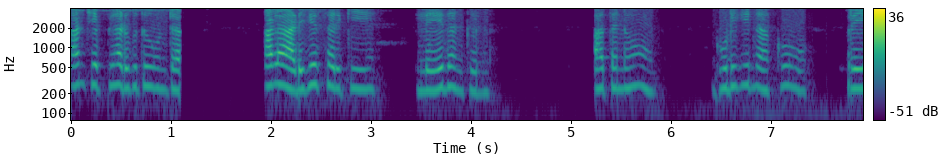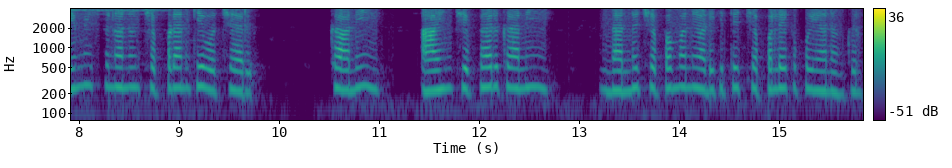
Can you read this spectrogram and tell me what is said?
అని చెప్పి అడుగుతూ ఉంటాడు. అలా అడిగేసరికి లేదంకుల్ అతను గుడికి నాకు ప్రేమిస్తున్నానని చెప్పడానికే వచ్చారు. కానీ ఆయన చెప్పారు కానీ నన్ను చెప్పమని అడిగితే చెప్పలేకపోయాను అంకుల్.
